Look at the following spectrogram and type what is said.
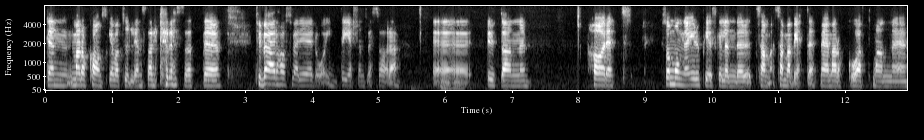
den marockanska var tydligen starkare. Så att, eh, tyvärr har Sverige då inte erkänt Västsahara. Eh, utan har ett, som många europeiska länder, ett sam samarbete med Marocko. Att man eh,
